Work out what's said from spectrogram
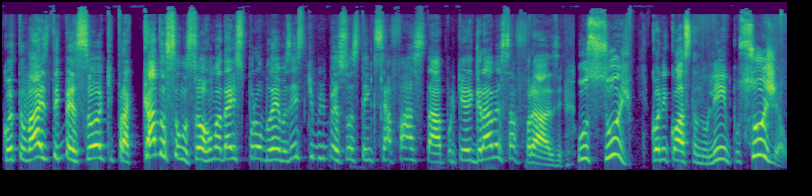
quanto mais tem pessoa que para cada solução arruma 10 problemas, esse tipo de pessoas tem que se afastar, porque grava essa frase. O sujo, quando encosta no limpo, suja-o.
